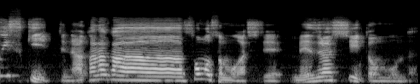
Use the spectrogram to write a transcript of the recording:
ウイスキーってなかなかそもそもがして珍しいと思うんだ。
